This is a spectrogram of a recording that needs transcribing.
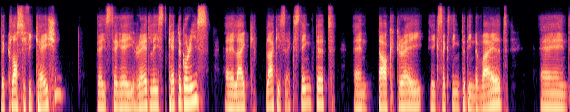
the classification. They say red list categories uh, like black is extincted and dark gray is extincted in the wild and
